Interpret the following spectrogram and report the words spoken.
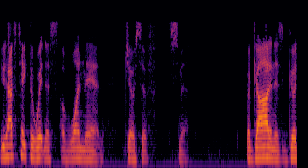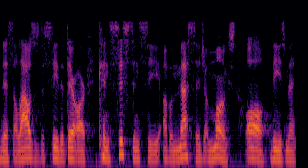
You'd have to take the witness of one man, Joseph Smith. But God, in His goodness, allows us to see that there are consistency of a message amongst all these men.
